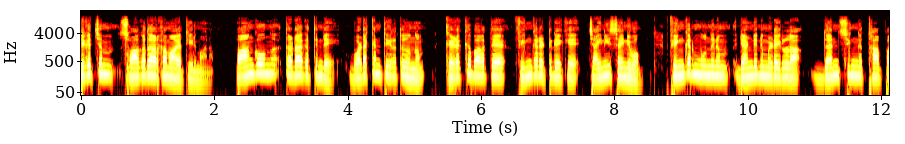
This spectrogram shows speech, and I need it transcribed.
തികച്ചും സ്വാഗതാർഹമായ തീരുമാനം. പാങ്കോങ് തടാകത്തിന്റെ വടക്കൻ തീരത്തു നിന്നും കിഴക്ക് ഭാഗത്തെ ഫിംഗർ എട്ടിലേക്ക് ചൈനീസ് സൈന്യവും ഫിംഗർ മൂന്നിനും രണ്ടിനുമിടയിലുള്ള ധൻസിംഗ് ഥാപ്പ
